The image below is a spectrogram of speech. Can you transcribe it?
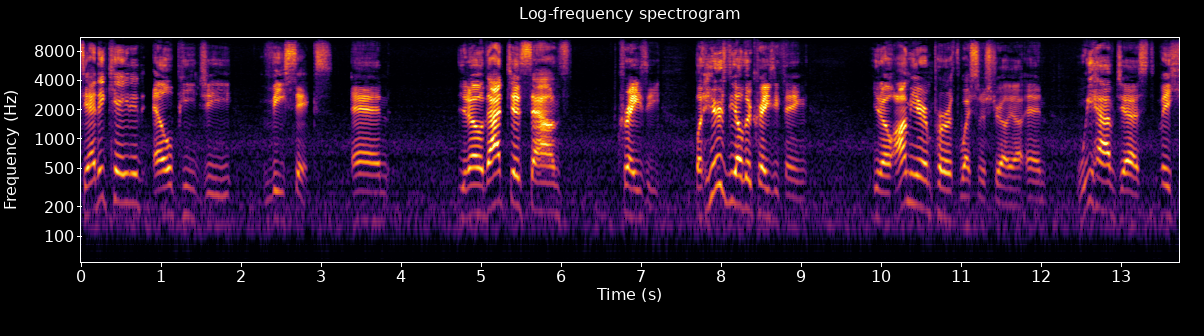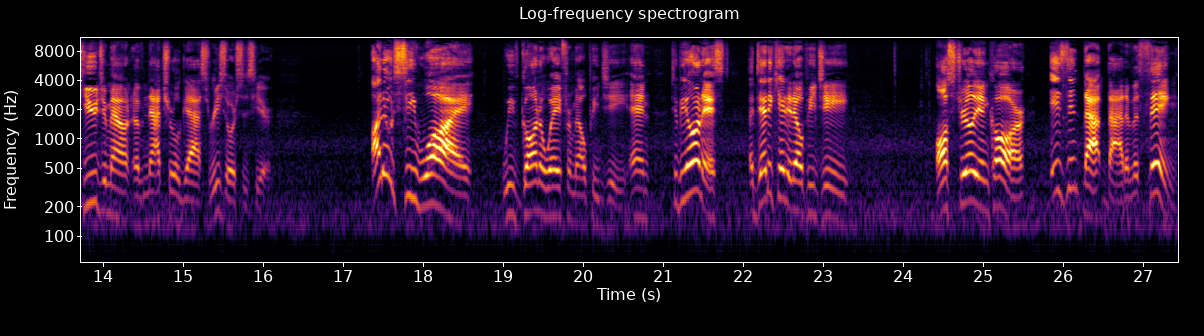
dedicated LPG V6. And you know, that just sounds crazy. But here's the other crazy thing. You know, I'm here in Perth, Western Australia, and we have just a huge amount of natural gas resources here. I don't see why we've gone away from LPG. And to be honest, a dedicated LPG Australian car isn't that bad of a thing.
